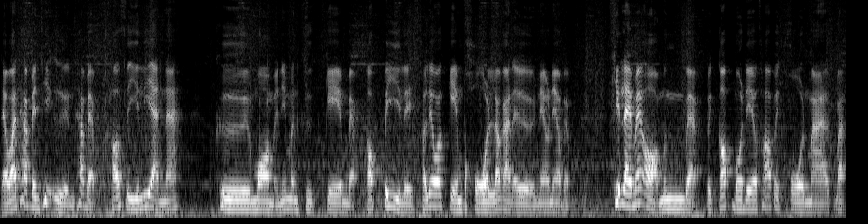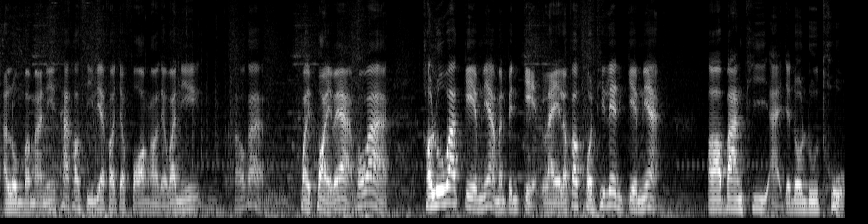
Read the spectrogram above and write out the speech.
แต่ว่าถ้าเป็นที่อื่นถ้าแบบเขาซีเรียสนะ คือมองแบบนี้มันคือเกมแบบก๊อปปี้เลยเขาเรียกว่าเกมโคลนแล้วกันเออแนวแนวแบบ คิดอะไรไม่ออกมึงแบบไปก๊อปโมเดลเขาไปโคลนมาอารมณ์ประมาณนี้ ถ้าเขาซีเรียสเขาจะฟ้องเอาแต่ว่านี้เขาก็ปล่อยปล่อยๆไปอะเพราะว่าเขารู้ว่าเกมเนี้ยมันเป็นเกรดอะไร แล้วก็คนที่เล่นเกมเนี้ยเออบางทีอาจจะโดนดูถูก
